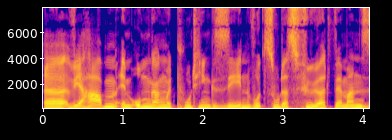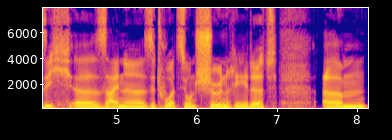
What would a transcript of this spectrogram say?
Äh, wir haben im Umgang mit Putin gesehen, wozu das führt, wenn man sich äh, seine Situation schönredet. Ähm,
